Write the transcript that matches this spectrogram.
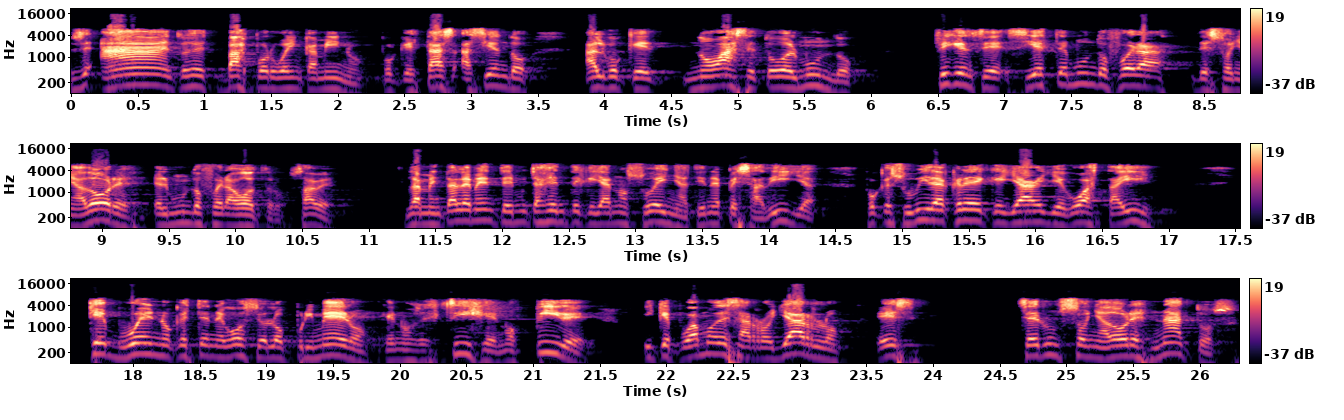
Entonces, ah, entonces vas por buen camino, porque estás haciendo algo que no hace todo el mundo. Fíjense, si este mundo fuera de soñadores, el mundo fuera otro, ¿sabe? Lamentablemente hay mucha gente que ya no sueña, tiene pesadillas, porque su vida cree que ya llegó hasta ahí. Qué bueno que este negocio, lo primero que nos exige, nos pide y que podamos desarrollarlo es ser un soñadores natos.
